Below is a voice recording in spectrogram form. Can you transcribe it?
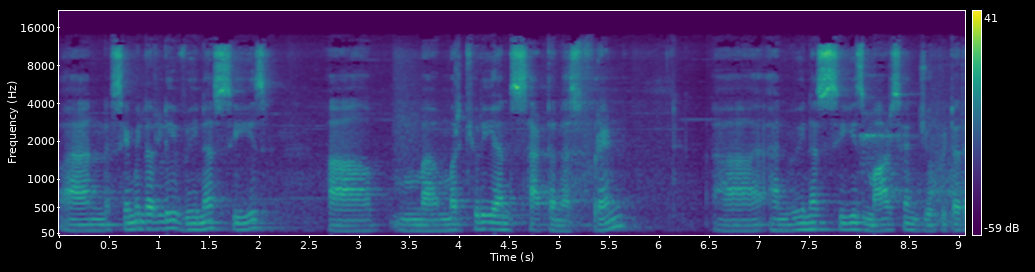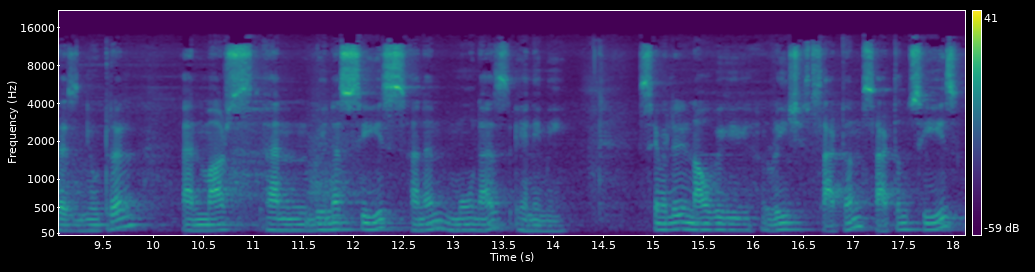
and similarly Venus sees uh, Mercury and Saturn as friend uh, and Venus sees Mars and Jupiter as neutral and Mars and Venus sees Sun and Moon as enemy. Similarly now we reach Saturn. Saturn sees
